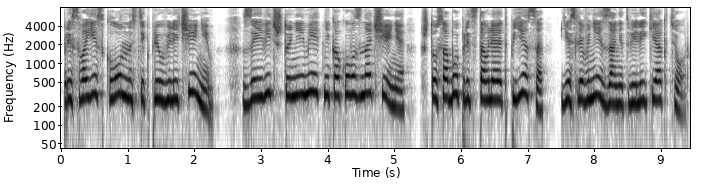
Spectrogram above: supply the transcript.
при своей склонности к преувеличениям, заявить, что не имеет никакого значения, что собой представляет пьеса, если в ней занят великий актер.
